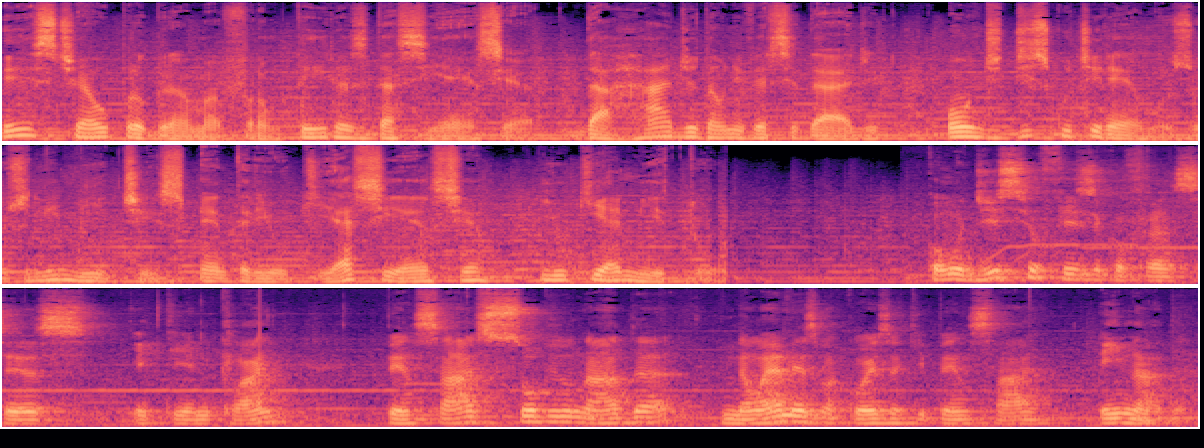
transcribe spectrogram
Este é o programa Fronteiras da Ciência, da Rádio da Universidade, onde discutiremos os limites entre o que é ciência e o que é mito. Como disse o físico francês Etienne Klein, pensar sobre o nada não é a mesma coisa que pensar em nada.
